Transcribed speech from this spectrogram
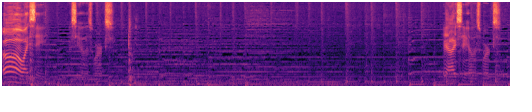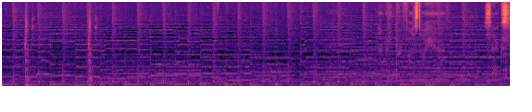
Oh, I see. I see how this works. Yeah, I see how this works. How many profiles do I have? Six.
